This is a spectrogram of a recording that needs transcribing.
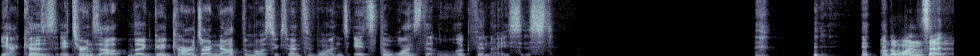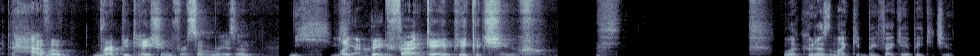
Yeah, because it turns out the good cards are not the most expensive ones. It's the ones that look the nicest are the ones that have a reputation for some reason. Like yeah. big fat gay Pikachu. Look, who doesn't like big fat gay Pikachu?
